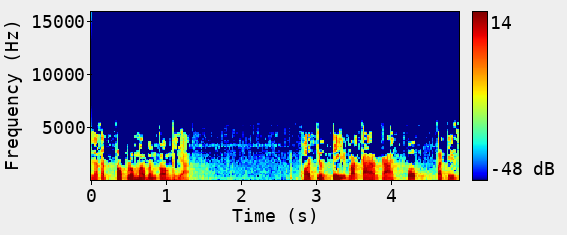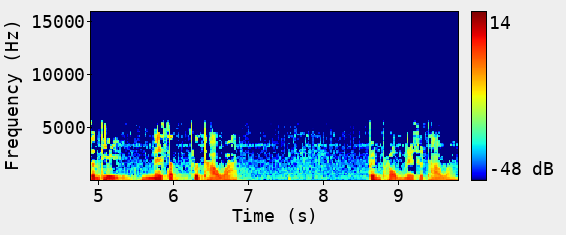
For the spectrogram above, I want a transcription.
แล้วก็ตกลงมาบนกองขยะพอจุติบากลางอากาศปุ๊บปฏิสนธิในสุทธาวาสเป็นพรหมในสุทธาวาส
